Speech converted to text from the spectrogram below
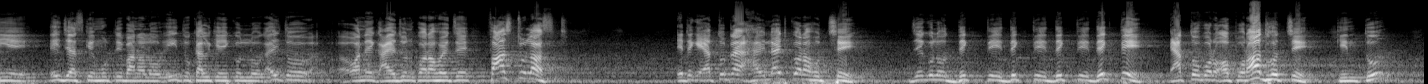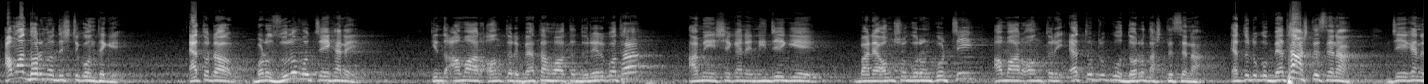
নিয়ে এই যে আজকে মূর্তি বানালো, এই তো কালকে এই করল, এই তো অনেক আয়োজন করা হয়েছে ফার্স্ট টু লাস্ট এটাকে এতটা হাইলাইট করা হচ্ছে, যেগুলো দেখতে দেখতে দেখতে দেখতে এত বড় অপরাধ হচ্ছে, কিন্তু আমার ধর্মীয় দৃষ্টিকোণ থেকে এতটা বড় জুলুম হচ্ছে এখানে। কিন্তু আমার অন্তরে ব্যথা হওয়া তো দূরের কথা। আমি সেখানে নিজে গিয়ে মানে অংশগ্রহণ করছি, আমার অন্তরে এতটুকু দরদ আসতেছে না, এতটুকু ব্যথা আসতেছে না, যে এখানে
